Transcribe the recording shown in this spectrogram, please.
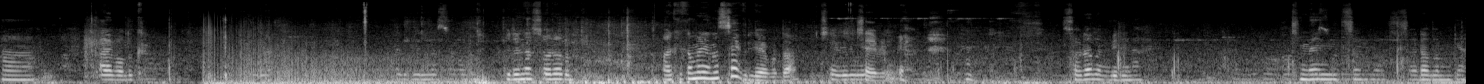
Ha, kaybolduk. Hadi birine soralım. Birine soralım. Arka kamera nasıl çevriliyor burada? Çevirme. Çevrilmiyor. soralım birine. Kime soralım gel.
